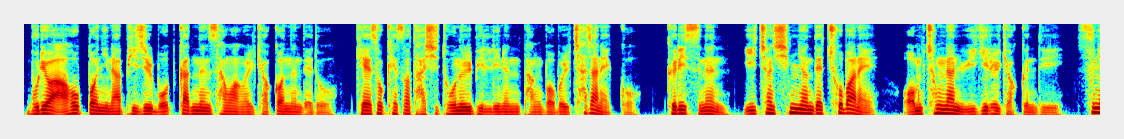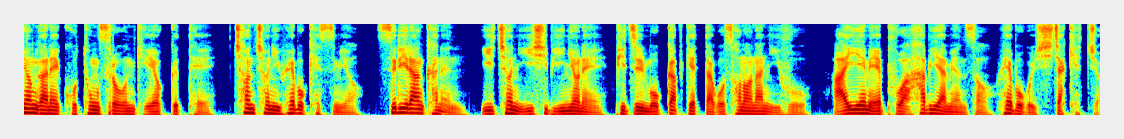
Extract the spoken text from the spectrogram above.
무려 9번이나 빚을 못 갚는 상황을 겪었는데도 계속해서 다시 돈을 빌리는 방법을 찾아냈고 그리스는 2010년대 초반에 엄청난 위기를 겪은 뒤 수년간의 고통스러운 개혁 끝에 천천히 회복했으며 스리랑카는 2022년에 빚을 못 갚겠다고 선언한 이후 IMF와 합의하면서 회복을 시작했죠.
